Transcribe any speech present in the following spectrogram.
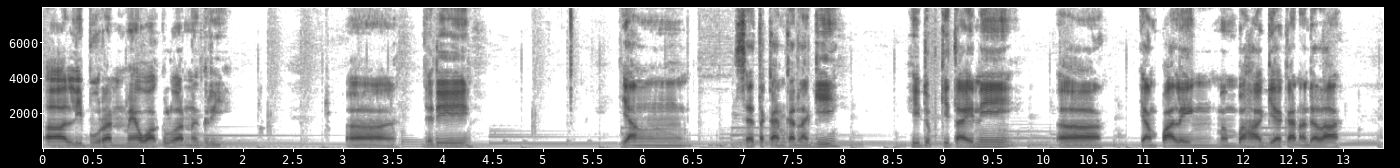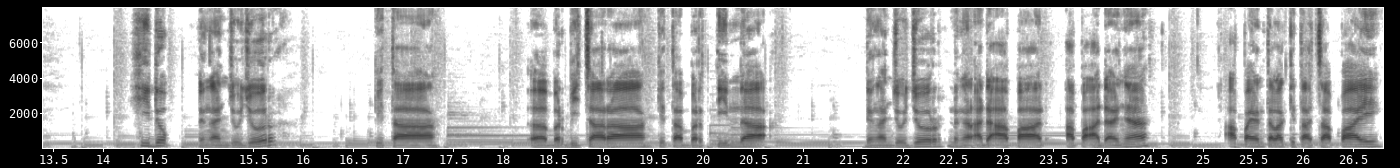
uh, liburan mewah ke luar negeri. Uh, jadi yang saya tekankan lagi, hidup kita ini uh, yang paling membahagiakan adalah hidup dengan jujur, kita uh, berbicara, kita bertindak dengan jujur, dengan ada apa apa adanya, apa yang telah kita capai,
